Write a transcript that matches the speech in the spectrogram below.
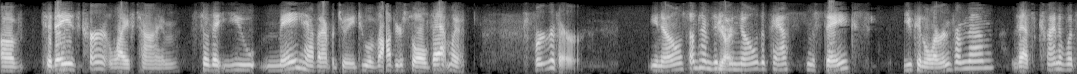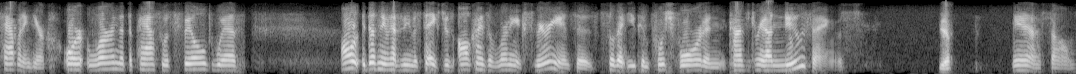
of today's current lifetime so that you may have an opportunity to evolve your soul that much further. You know, sometimes if Yeah. you know the past mistakes, you can learn from them. That's kind of what's happening here. Or learn that the past was filled with all it doesn't even have to be mistakes, just all kinds of learning experiences so that you can push forward and concentrate on new things. Yep. Yeah, so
